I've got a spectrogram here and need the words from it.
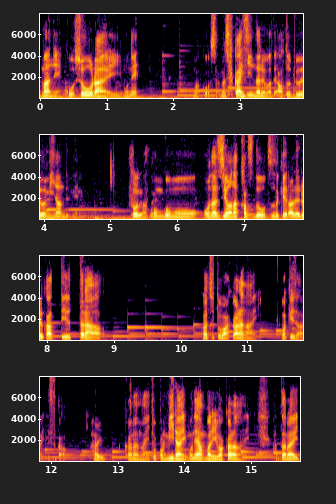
まあね、こう将来もね、まあこう社会人になるまであと秒読みなんでね、まあ、そうですね。今後も同じような活動を続けられるかって言ったら、これはちょっとわからないわけじゃないですか。はい。わからないところ、未来もね、あんまりわからない。働い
